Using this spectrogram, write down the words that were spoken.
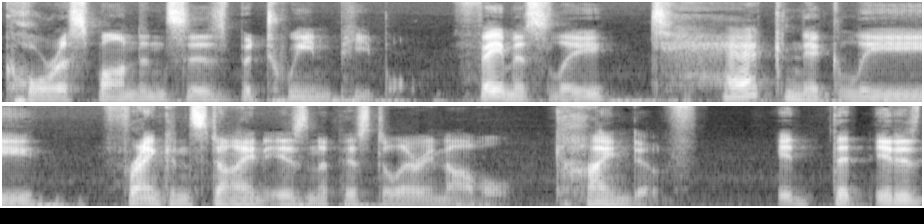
correspondences between people. Famously, technically, Frankenstein is an epistolary novel, kind of. It that it is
